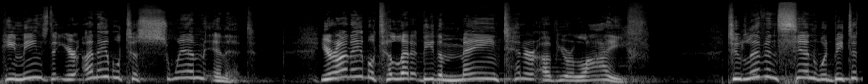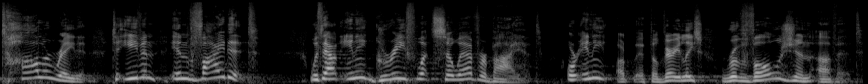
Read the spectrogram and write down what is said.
he means that you're unable to swim in it. You're unable to let it be the main tenor of your life. To live in sin would be to tolerate it, to even invite it without any grief whatsoever by it, or any, or at the very least, revulsion of it.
